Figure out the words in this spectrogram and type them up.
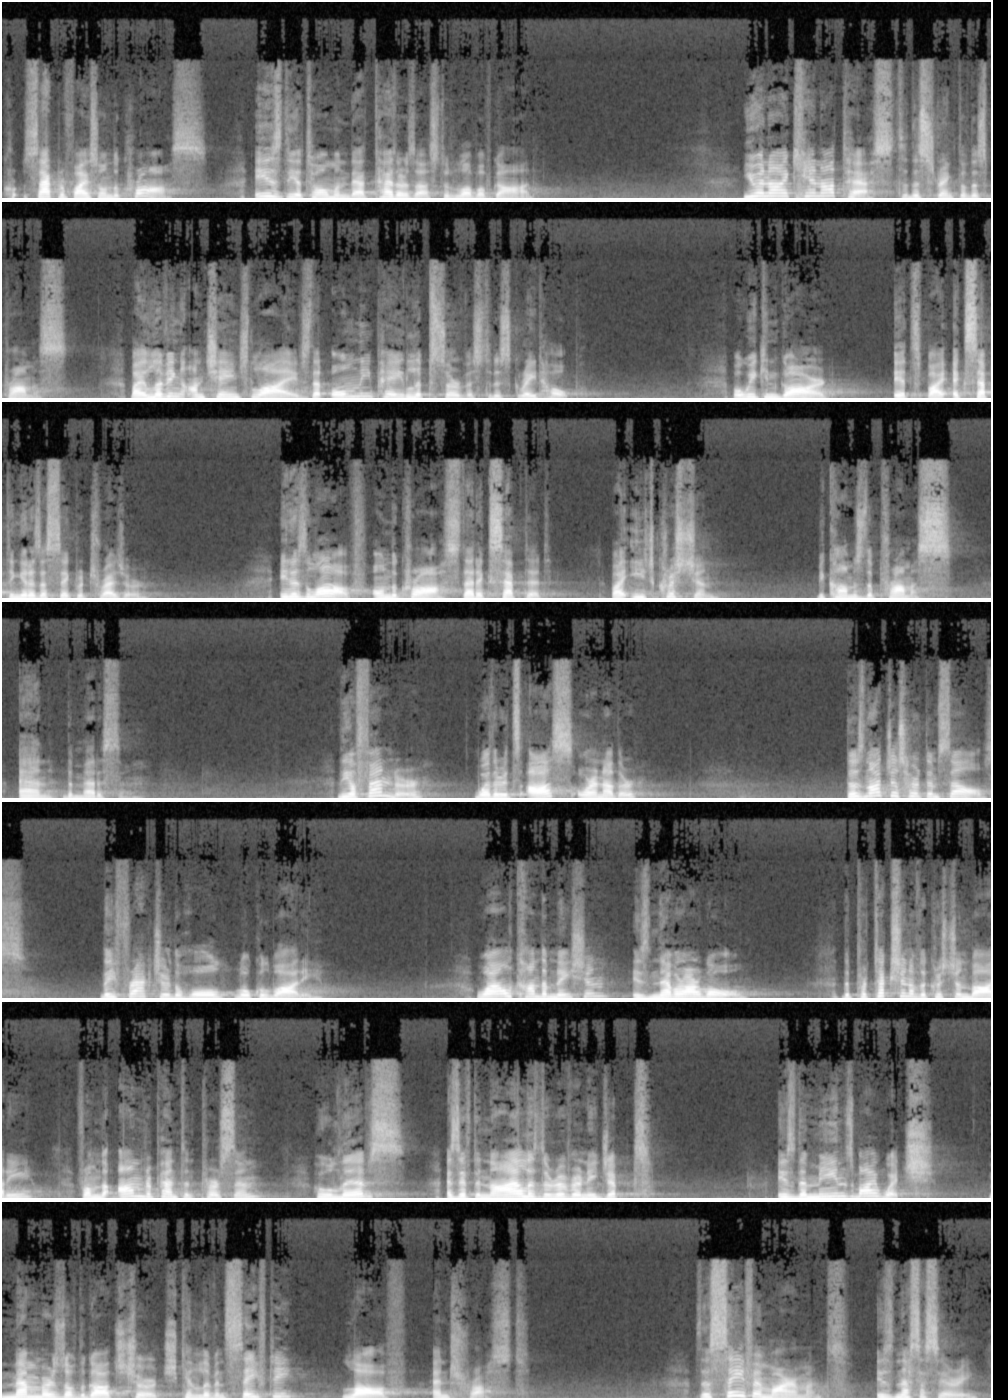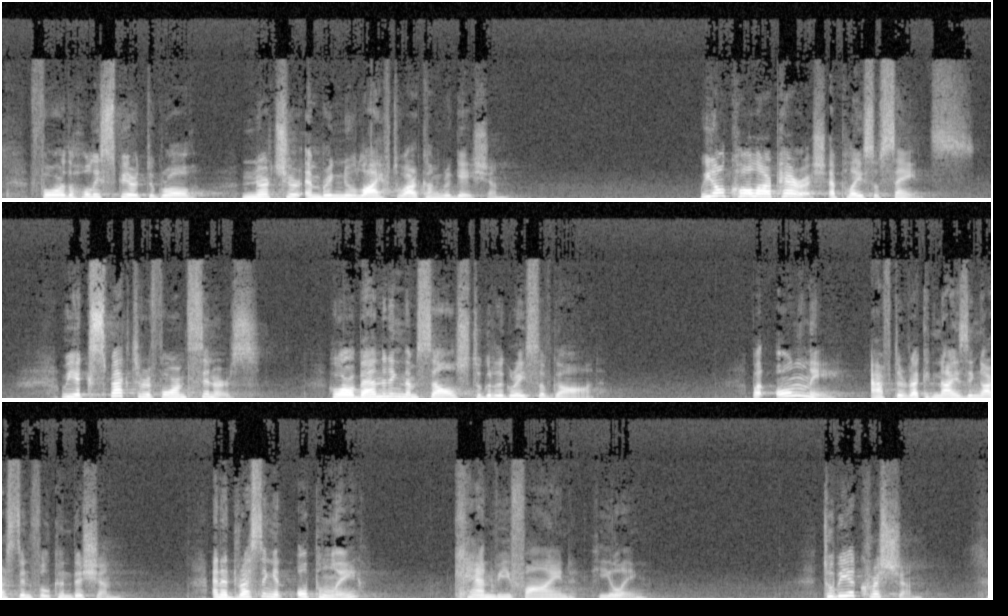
cr- sacrifice on the cross is the atonement that tethers us to the love of God. You and I cannot test the strength of this promise by living unchanged lives that only pay lip service to this great hope. But we can guard it by accepting it as a sacred treasure. It is love on the cross that accepted by each Christian becomes the promise and the medicine. The offender, whether it's us or another, does not just hurt themselves, they fracture the whole local body. While condemnation is never our goal, the protection of the Christian body from the unrepentant person who lives as if the Nile is the river in Egypt is the means by which members of the God's church can live in safety, love, and trust. The safe environment is necessary for the Holy Spirit to grow, nurture, and bring new life to our congregation. We don't call our parish a place of saints. We expect reformed sinners who are abandoning themselves to the grace of God. But only after recognizing our sinful condition and addressing it openly can we find healing. To be a Christian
